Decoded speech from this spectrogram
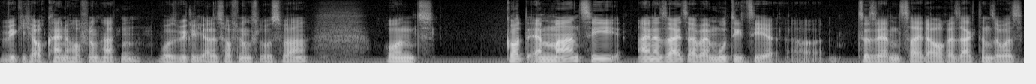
wirklich auch keine Hoffnung hatten, wo es wirklich alles hoffnungslos war. Und Gott ermahnt sie einerseits, aber ermutigt sie äh, zur selben Zeit auch. Er sagt dann sowas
